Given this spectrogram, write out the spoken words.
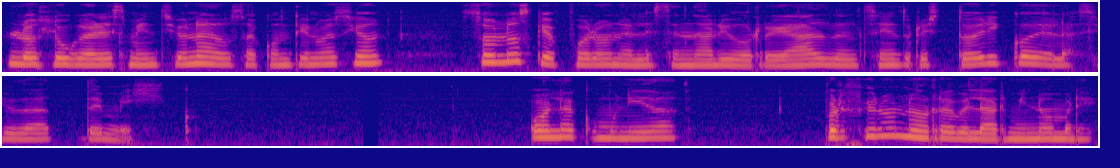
Los lugares mencionados a continuación son los que fueron el escenario real del centro histórico de la Ciudad de México. Hola comunidad, prefiero no revelar mi nombre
